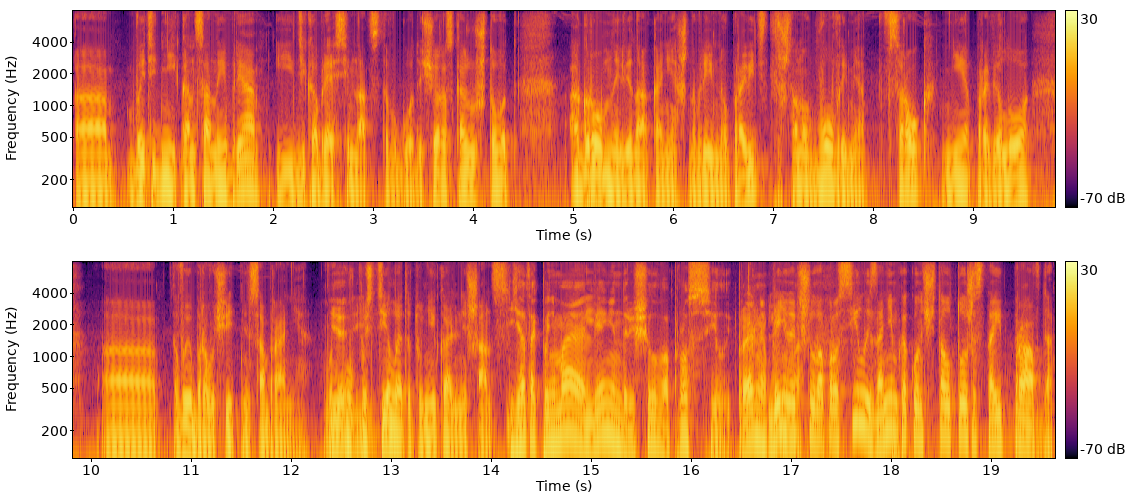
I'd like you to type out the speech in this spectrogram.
в эти дни конца ноября и декабря 2017 года. Еще раз скажу, что вот огромная вина, конечно, временного правительства, что оно вовремя, в срок не провело выбора в учредительное собрание. Вот я, упустил этот уникальный шанс. Я так понимаю, Ленин решил вопрос силой, правильно? Ленин понимаю? решил вопрос силой, за ним, как он считал, тоже стоит правда.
